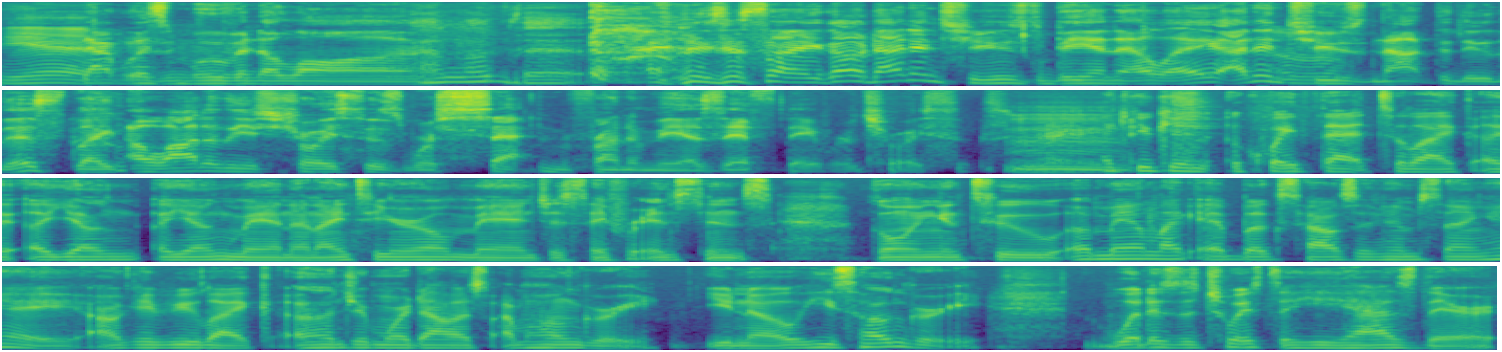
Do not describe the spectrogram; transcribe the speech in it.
Yeah. that was moving along. I love that. And it's just like, oh, I didn't choose to be in LA. I didn't Uh-huh. choose not to do this. Like a lot of these choices were set in front of me as if they were choices. Mm. right? Like you can equate that to like a, a young a young man, a 19 year old man, just say for instance, going into a man like Ed Buck's house and him saying, "Hey, I'll give you like a hundred more dollars. I'm hungry." You know, he's hungry. What is the choice that he has there?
